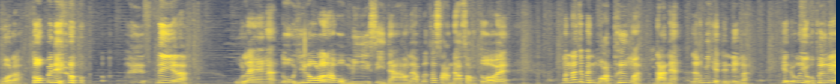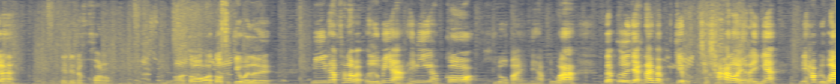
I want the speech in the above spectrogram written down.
โหดอะทุบไปเดียว นี่ล่ะโหแรงอะ ดูฮีโร่เราครับผมมี4ดาวแล้วแล้วก็3ดาว2ตัวเว้ยมันน่าจะเป็นบอสพึ่งว่ะด่านเนี้ยแล้วก็มีเห็ดนิดนึงอะเห็ดมันก็อยู่กับพึ่งนี่นะเดี๋ยวเดี๋ยวคอออโต้ออโต้สกิลไปเลย นี่นะครับถ้าเราแบบเออไม่อยากให้นี่ครับก็ฮีโร่ไปนะครับหรือว่า แบบเอออยากได้แบบเกมช้าๆหน่อยอะไรอย่างเงี้ยนี่ครับหรือว่า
